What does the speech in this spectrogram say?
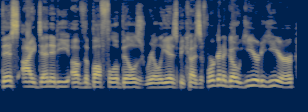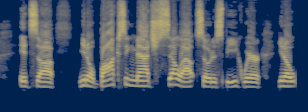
this identity of the Buffalo Bills really is because if we're going to go year to year, it's uh you know boxing match sellout so to speak where you know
